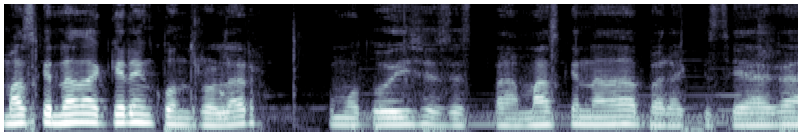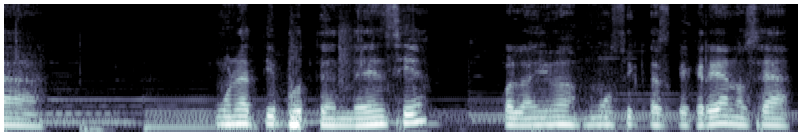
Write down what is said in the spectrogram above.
Más que nada quieren controlar, como tú dices, está más que nada para que se haga una tipo tendencia con las mismas músicas que crean, o sea,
